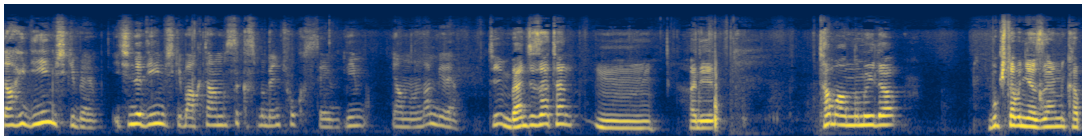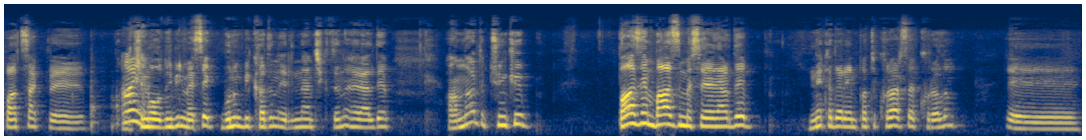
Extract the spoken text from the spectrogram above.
dahil değilmiş gibi, içinde değilmiş gibi aktarması kısmı benim çok sevdiğim yanlarından biri. Değil mi? Bence zaten hmm, hani tam anlamıyla bu kitabın yazarını kapatsak ve Aynen. kim olduğunu bilmesek bunun bir kadın elinden çıktığını herhalde anlardık. Çünkü bazen bazı meselelerde ne kadar empati kurarsak kuralım eee,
